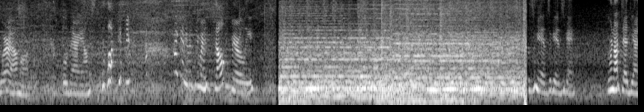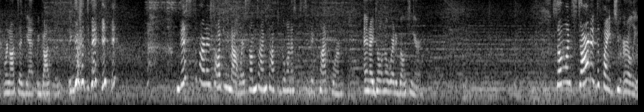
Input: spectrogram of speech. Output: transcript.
Where am I? Oh, there I am. I can't even see myself barely. It's okay, it's okay, it's okay. We're not dead yet. We're not dead yet. We got this. We got this. This is the part I was talking about where sometimes I have to go on a specific platform and I don't know where to go here. Someone started the fight too early.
